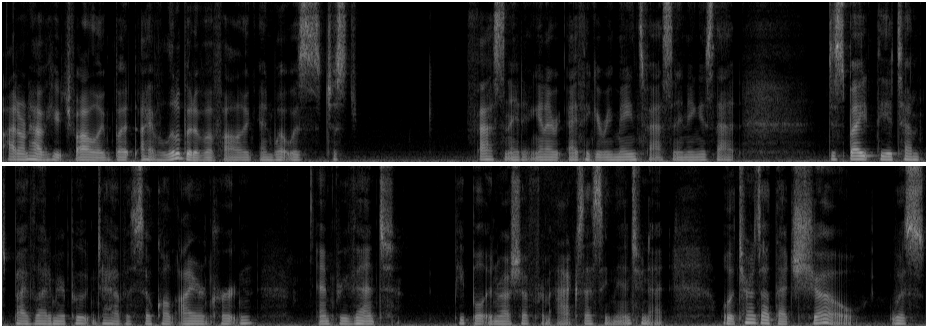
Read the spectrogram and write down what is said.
I don't have a huge following, but I have a little bit of a following. And what was just fascinating, and I, I think it remains fascinating, is that despite the attempt by Vladimir Putin to have a so called Iron Curtain and prevent people in Russia from accessing the internet, well, it turns out that show was,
